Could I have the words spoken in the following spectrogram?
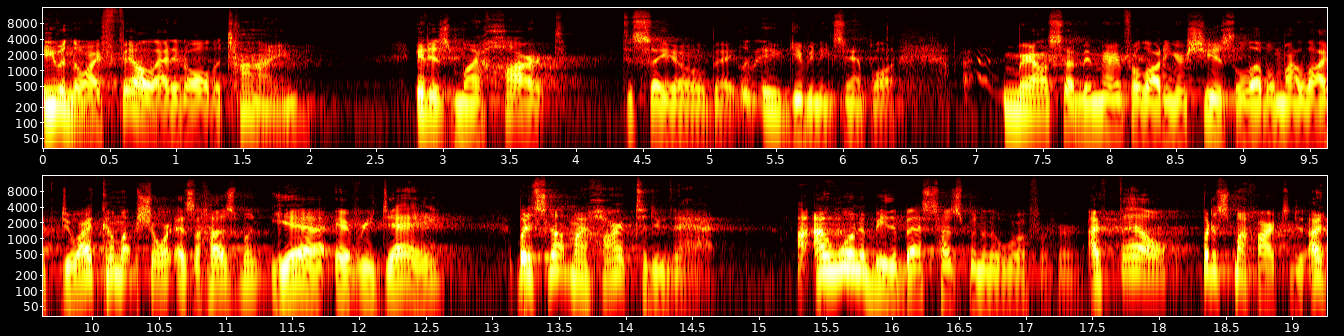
even though I fail at it all the time, it is my heart to say, oh, obey. Let me give you an example. Mary Alice I've been married for a lot of years. She is the love of my life. Do I come up short as a husband? Yeah, every day. But it's not my heart to do that. I, want to be the best husband in the world for her. I fell, but it's my heart to do. I,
